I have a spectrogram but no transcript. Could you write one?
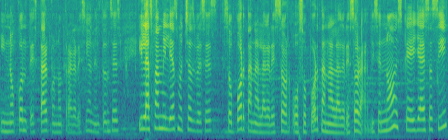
Y no contestar con otra agresión. Entonces, y las familias muchas veces soportan al agresor o soportan a la agresora. Dicen, no, es que ella es así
